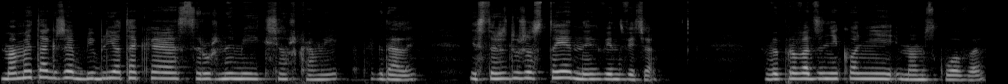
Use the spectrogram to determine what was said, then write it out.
Mamy także bibliotekę z różnymi książkami i tak. Jest też dużo stojennych, więc wiecie. Wyprowadzenie koni mam z głowy.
